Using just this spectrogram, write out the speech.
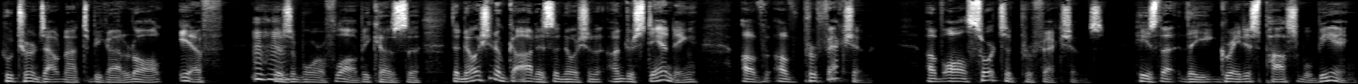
who turns out not to be God at all, if there's a moral flaw, because uh, the notion of God is the notion of understanding of of perfection, of all sorts of perfections. He's the the greatest possible being.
